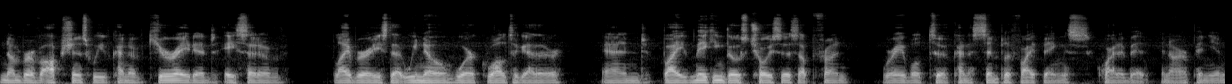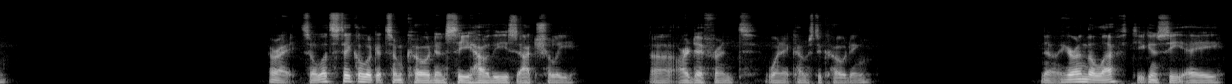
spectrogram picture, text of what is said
number of options. We've kind of curated a set of libraries that we know work well together and by making those choices up front, we're able to kind of simplify things quite a bit, in our opinion. All right, so let's take a look at some code and see how these actually uh, are different when it comes to coding. Now here on the left, you can see a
